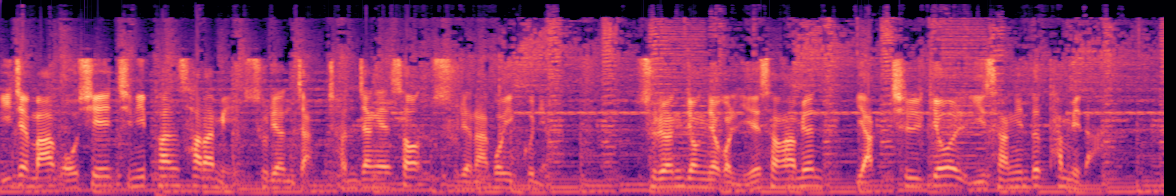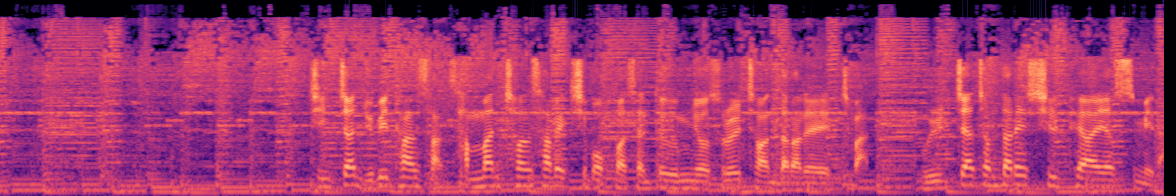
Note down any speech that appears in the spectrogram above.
이제 막 오시에 진입한 사람이 수련장 전장에서 수련하고 있군요. 수련 경력을 예상하면 약 7개월 이상인 듯 합니다. 진짜 유비탄산 31,415% 음료수를 전달하려 했지만 물자 전달에 실패하였습니다.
